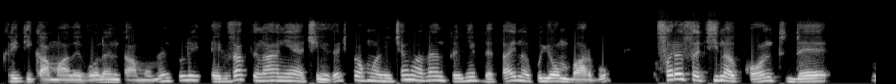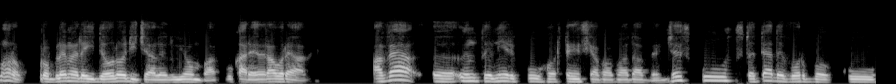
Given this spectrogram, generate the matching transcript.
critica malevolentă a momentului, exact în anii 50, Crohmălnicianu avea întâlniri de taină cu Ion Barbu, fără să țină cont de mă rog, problemele ideologice ale lui Ion Barbu, care erau reale. Avea uh, întâlniri cu Hortensia Papada Bengescu, stătea de vorbă cu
